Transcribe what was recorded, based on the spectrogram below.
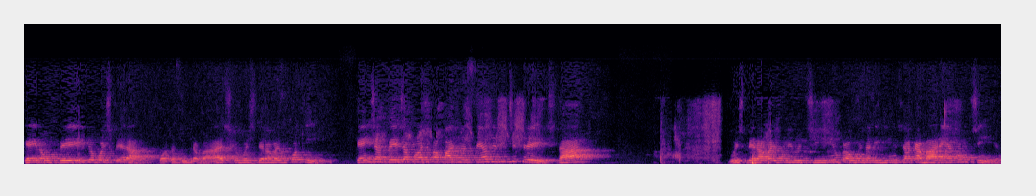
Quem não fez, eu vou esperar. Bota assim para baixo, que eu vou esperar mais um pouquinho. Quem já fez, já pode ir para a página 123, tá? Vou esperar mais um minutinho para alguns amiguinhos já acabarem a continha.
